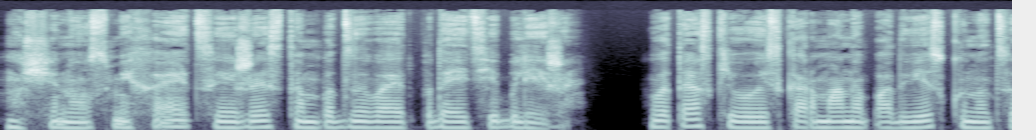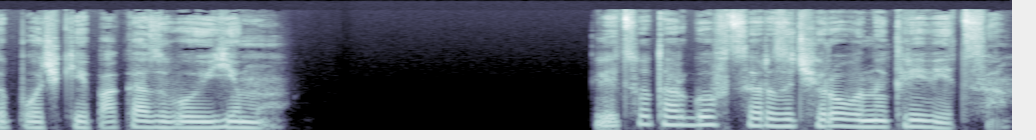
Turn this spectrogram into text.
Мужчина усмехается и жестом подзывает подойти ближе. Вытаскиваю из кармана подвеску на цепочке и показываю ему. Лицо торговца разочарованно кривится.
